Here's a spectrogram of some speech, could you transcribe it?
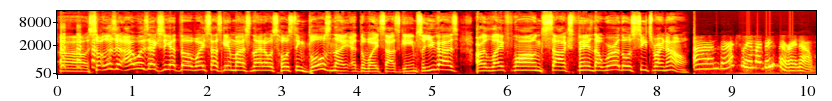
uh, so listen, I was actually at the White Sox game last night. I was hosting Bulls night at the White Sox game. So you guys are lifelong Sox fans. Now, where are those seats right now? Um, they're actually in my basement right now.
